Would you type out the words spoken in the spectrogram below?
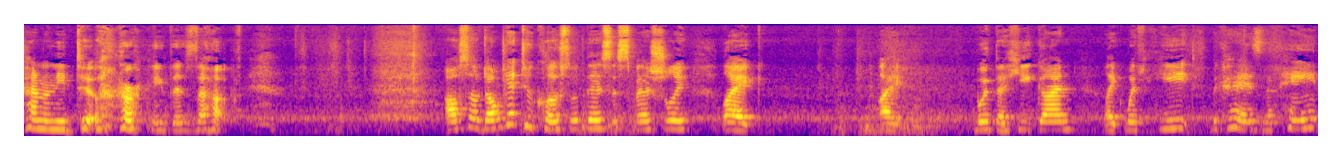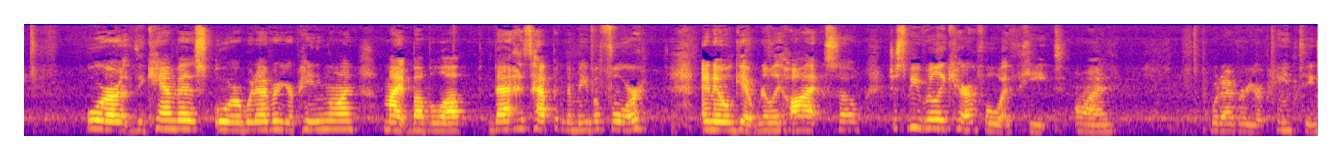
kind of need to hurry this up. Also, don't get too close with this, especially like like with the heat gun, like with heat, because the paint or the canvas or whatever you're painting on might bubble up. That has happened to me before, and it will get really hot. So just be really careful with heat on whatever you're painting,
